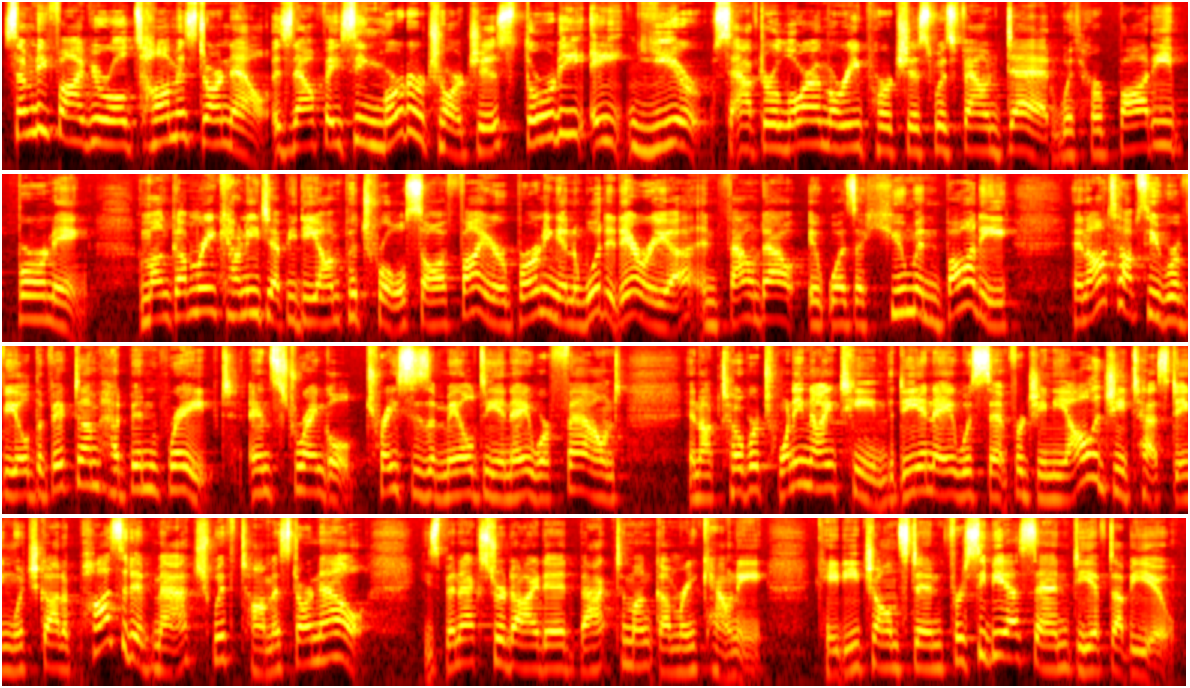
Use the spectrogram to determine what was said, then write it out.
75 year old Thomas Darnell is now facing murder charges 38 years after Laura Marie Purchase was found dead with her body burning. A Montgomery County deputy on patrol saw a fire burning in a wooded area and found out it was a human body. An autopsy revealed the victim had been raped and strangled. Traces of male DNA were found. In October 2019, the DNA was sent for genealogy testing, which got a positive match with Thomas Darnell. He's been extradited back to Montgomery County. Katie Johnston for CBSN DFW.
